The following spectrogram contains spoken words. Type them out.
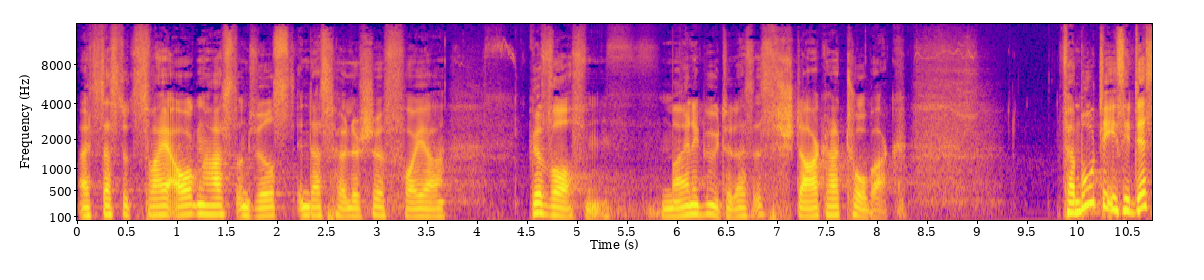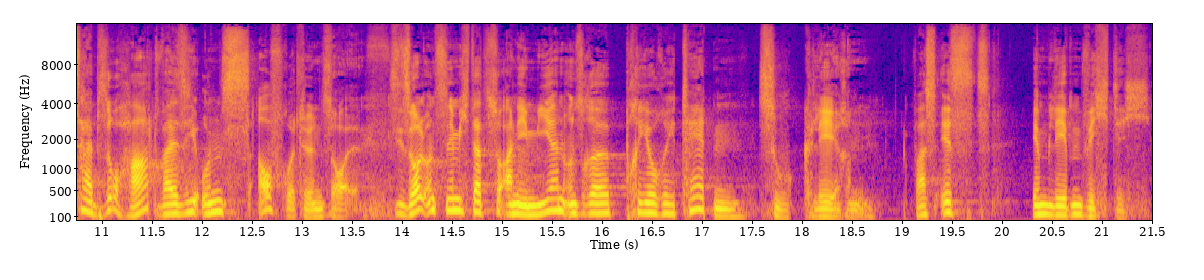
als dass du zwei Augen hast und wirst in das höllische Feuer geworfen. Meine Güte, das ist starker Tobak. Vermute ich sie deshalb so hart, weil sie uns aufrütteln soll. Sie soll uns nämlich dazu animieren, unsere Prioritäten zu klären. Was ist im Leben wichtig?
